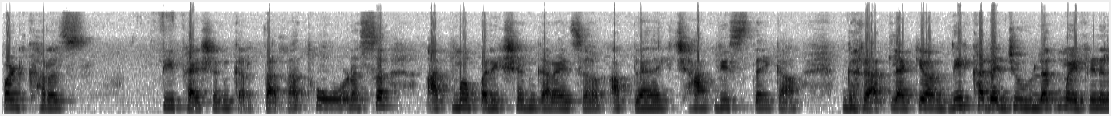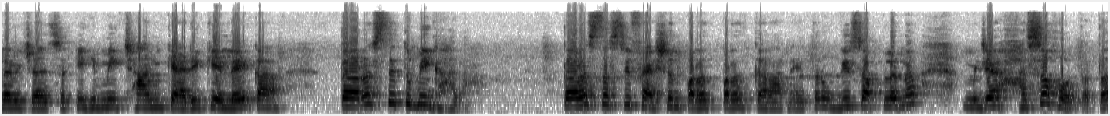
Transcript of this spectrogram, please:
पण खरंच ती फॅशन करताना थोडंसं आत्मपरीक्षण करायचं आपल्याला छान दिसतंय का? घरातल्या किंवा अगदी एखाद्या जिवलक मैत्रिणीला विचारायचं की ही मी छान कॅरी केलं आहे का? तरच ते तुम्ही घाला. तरच तशी फॅशन परत परत करा नाही तर उगीच आपलं ना म्हणजे हसं होतं तर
